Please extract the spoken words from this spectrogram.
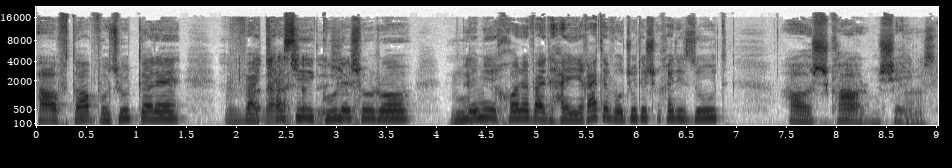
آفتاب وجود داره و کسی گولشون رو نمی‌خوره. و حقیقت وجودشون خیلی زود آشکار میشه. درسته.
